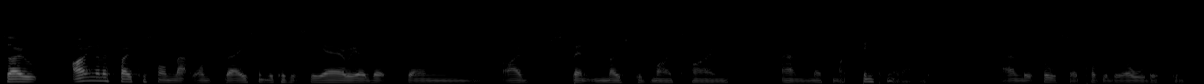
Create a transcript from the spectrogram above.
So I'm going to focus on that one today simply because it's the area that um, I've spent most of my time and most of my thinking around. And it's also probably the oldest in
